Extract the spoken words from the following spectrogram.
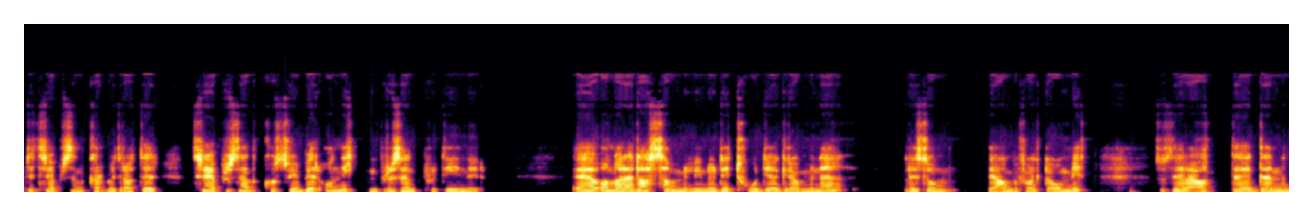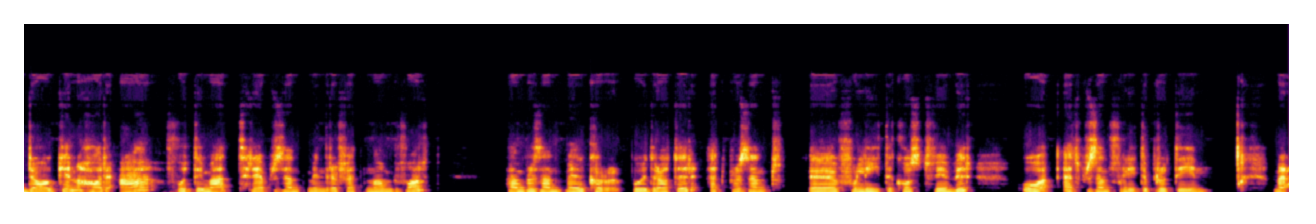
43% karbohydrater, 3% kostfiber og 19% proteiner. Eh, og når jeg da sammenligner de to diagrammene, liksom det anbefalte og mitt, så ser jeg at eh, denne dagen har jeg fått i meg 3% mindre fett enn anbefalt, 5% mer karbohydrater, 1 eh, for lite kostfiber og 1% for lite protein. Men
